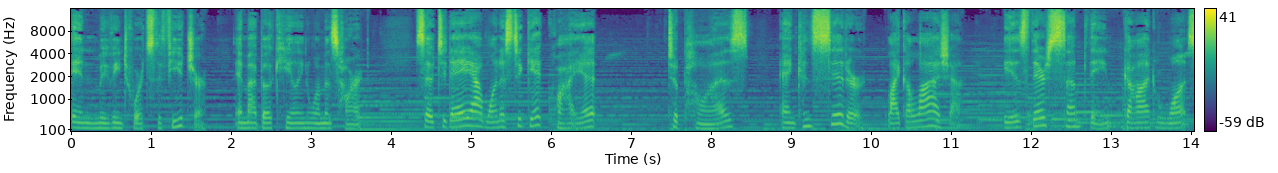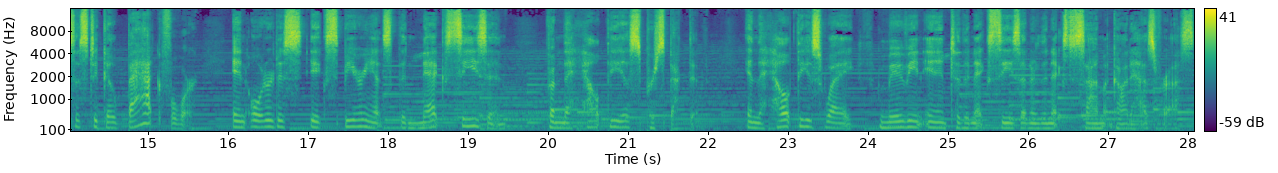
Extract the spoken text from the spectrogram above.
in moving towards the future in my book, Healing a Woman's Heart. So today I want us to get quiet, to pause, and consider, like Elijah, is there something God wants us to go back for in order to experience the next season from the healthiest perspective, in the healthiest way, moving into the next season or the next assignment God has for us?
